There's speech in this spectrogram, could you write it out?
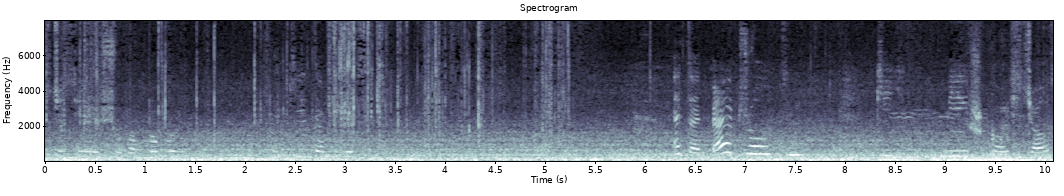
Сейчас я еще попробую, какие там есть. Это опять желтенький мишка сейчас.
